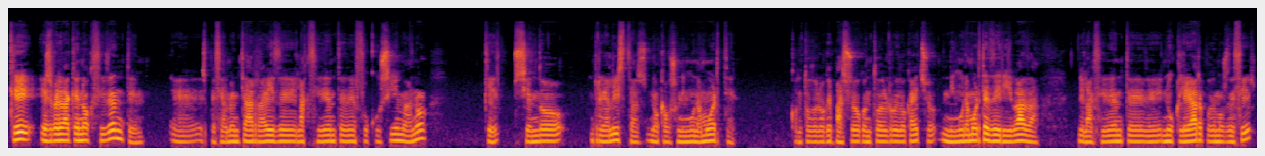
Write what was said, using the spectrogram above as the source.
que es verdad que en Occidente, eh, especialmente a raíz del accidente de Fukushima, ¿no? que siendo realistas no causó ninguna muerte, con todo lo que pasó, con todo el ruido que ha hecho, ninguna muerte derivada del accidente nuclear, podemos decir.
